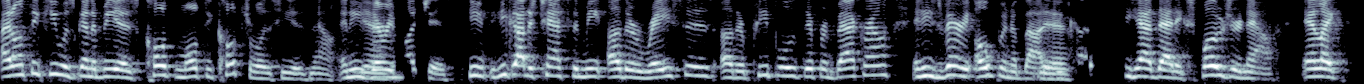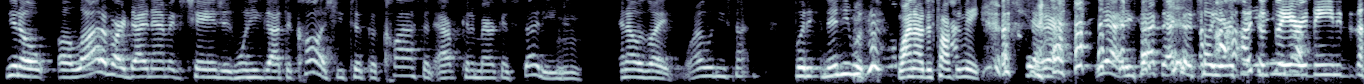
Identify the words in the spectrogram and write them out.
I don't think he was going to be as cult- multicultural as he is now, and he yeah. very much is. He he got a chance to meet other races, other people's different background, and he's very open about yeah. it because he had that exposure now. And like you know, a lot of our dynamics changes when he got to college. He took a class in African American Studies, mm-hmm. and I was like, why would he sign? But then he would. Why not just talk to me? yeah, yeah, exactly. I could tell you everything. I could tell you everything you need to know.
